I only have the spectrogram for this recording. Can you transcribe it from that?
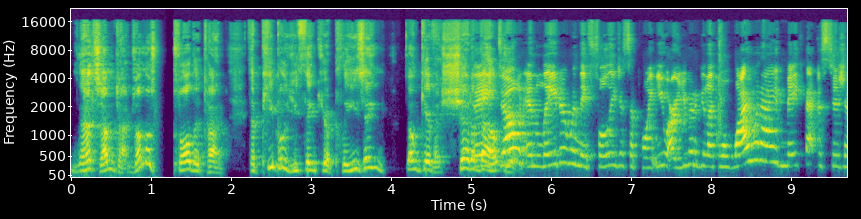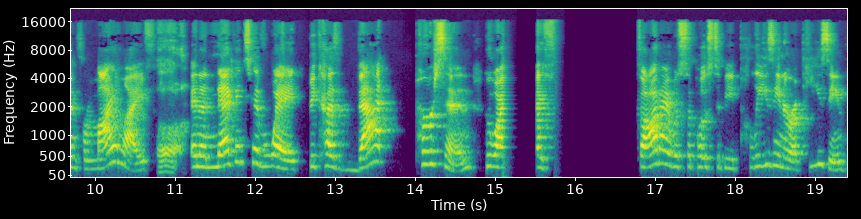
not sometimes, almost all the time, the people you think you're pleasing don't give a shit They about don't. you. And later, when they fully disappoint you, are you going to be like, well, why would I make that decision for my life Ah, in a negative way because that person who I, I thought I was supposed to be pleasing or appeasing,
